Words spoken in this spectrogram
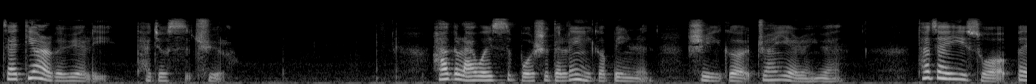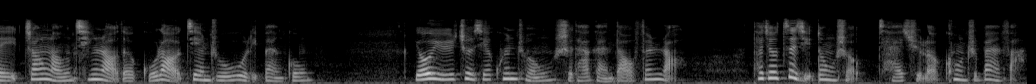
在第二个月里他就死去了。哈格莱维斯博士的另一个病人是一个专业人员，他在一所被蟑螂侵扰的古老建筑物里办公。由于这些昆虫使他感到纷扰，他就自己动手采取了控制办法。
